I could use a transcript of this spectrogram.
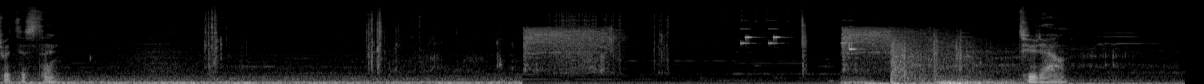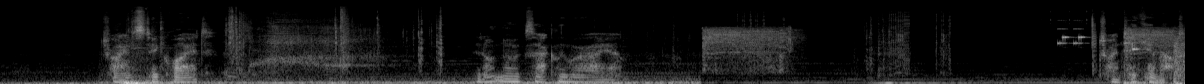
Damage with this thing. Two down. Try and stay quiet. They don't know exactly where I am. Try and take him out.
